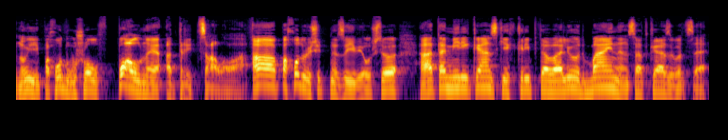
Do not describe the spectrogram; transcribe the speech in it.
Ну и, походу, ушел в полное отрицалово. А, походу, решительно заявил, что от американских криптовалют Binance отказываться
